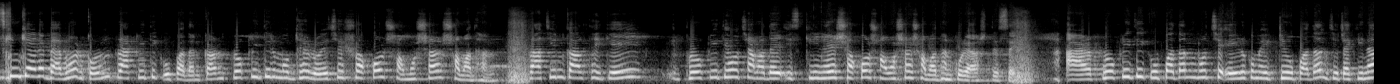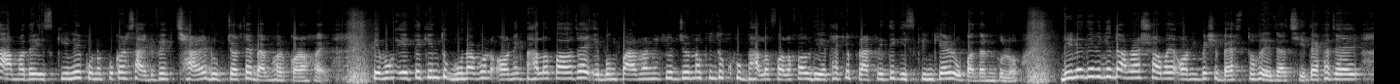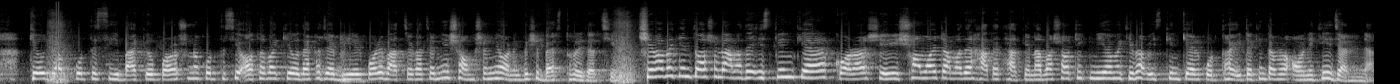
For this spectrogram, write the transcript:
Skin কেয়ারে ব্যবহার করুন প্রাকৃতিক উপাদান, কারণ প্রকৃতির মধ্যে রয়েছে সকল সমস্যার সমাধান। প্রাচীনকাল থেকেই প্রকৃতি হচ্ছে আমাদের স্কিনের সকল সমস্যার সমাধান করে আসতেছে। আর প্রাকৃতিক উপাদান হচ্ছে এইরকম একটি উপাদান যেটা কিনা আমাদের স্কিনে কোনো প্রকার সাইড এফেক্ট ছাড়াই রূপচর্চায় ব্যবহার করা হয়। এবং এতে কিন্তু গুণাগুণ অনেক ভালো পাওয়া যায় এবং পার্মানেন্টের জন্য কিন্তু খুব ভালো ফলাফল দিয়ে থাকে প্রাকৃতিক স্কিন কেয়ারের উপাদানগুলো। দিনে দিনে কিন্তু আমরা সবাই অনেক বেশি ব্যস্ত হয়ে যাচ্ছি। দেখা যায় কেউ জব করতেছি বা কেউ পড়াশোনা করতেছি অথবা কেউ দেখা যায় বিয়ের পরে বাচ্চা কাচ্চা নিয়ে সংসার নিয়ে অনেক বেশি ব্যস্ত হয়ে যাচ্ছি। সেভাবে কিন্তু আসলে আমাদের স্কিন কেয়ার করার সেই সময়টা আমাদের হাতে থাকে না বা সঠিক নিয়মে কীভাবে স্কিন কেয়ার করতে হয়, এটা কিন্তু আমরা অনেকেই জানি না।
